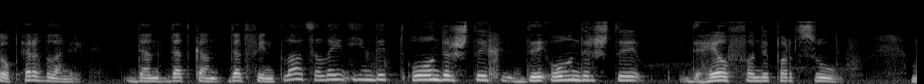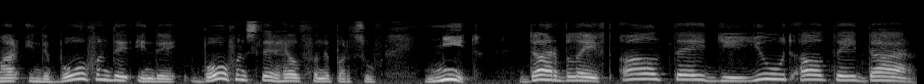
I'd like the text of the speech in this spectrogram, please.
op, erg belangrijk dan dat kan, dat vindt plaats alleen in de onderste, de de helft van de partsoef. Maar in de, in de bovenste helft van de partsoef niet. Daar blijft altijd die jood altijd daar.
